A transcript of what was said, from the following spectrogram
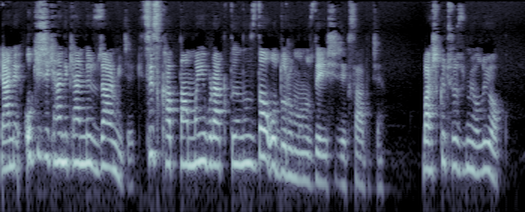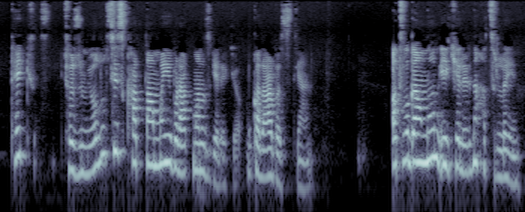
Yani o kişi kendi kendine düzelmeyecek. Siz katlanmayı bıraktığınızda o durumunuz değişecek sadece. Başka çözüm yolu yok. Tek çözüm yolu siz katlanmayı bırakmanız gerekiyor. Bu kadar basit yani. Atılganlığın ilkelerini hatırlayın.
